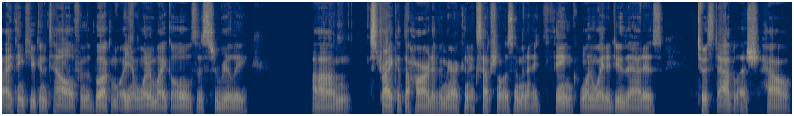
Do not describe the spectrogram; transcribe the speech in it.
I think you can tell from the book. You know, one of my goals is to really um, strike at the heart of American exceptionalism, and I think one way to do that is to establish how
